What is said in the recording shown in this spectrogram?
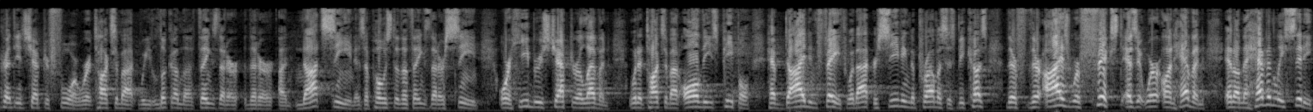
corinthians chapter 4 where it talks about we look on the things that are that are uh, not seen as opposed to the things that are seen. Or hebrews chapter 11 when it talks about all these people have died in faith without receiving the promises because their their eyes were fixed as it were on heaven and on the heavenly city.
